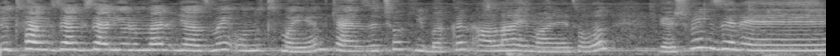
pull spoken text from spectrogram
lütfen güzel güzel yorumlar yazmayı unutmayın. Kendinize çok iyi bakın. Allah'a emanet olun. Görüşmek üzere.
